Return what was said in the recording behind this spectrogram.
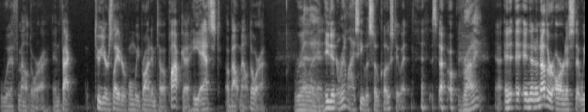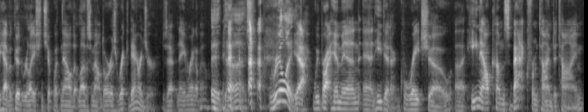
with Mount Dora. In fact, two years later, when we brought him to Apopka, he asked about Mount Dora. Really? And he didn't realize he was so close to it. so right? And, and then another artist that we have a good relationship with now that loves Mount Dora is Rick Derringer. Does that name ring a bell? It does. really? Yeah, we brought him in, and he did a great show. Uh, he now comes back from time to time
